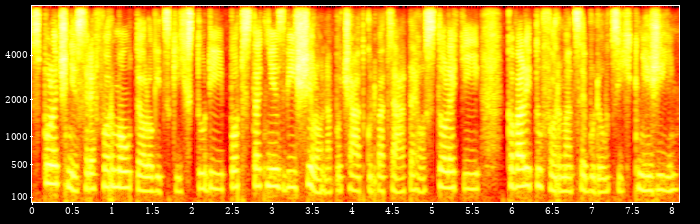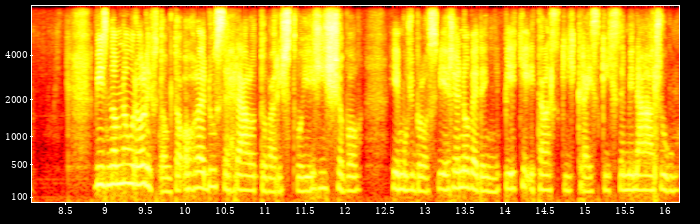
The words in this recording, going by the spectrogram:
společně s reformou teologických studií podstatně zvýšilo na počátku 20. století kvalitu formace budoucích kněží. Významnou roli v tomto ohledu se hrálo tovarištvo Ježíšovo, jemuž bylo svěřeno vedení pěti italských krajských seminářů.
